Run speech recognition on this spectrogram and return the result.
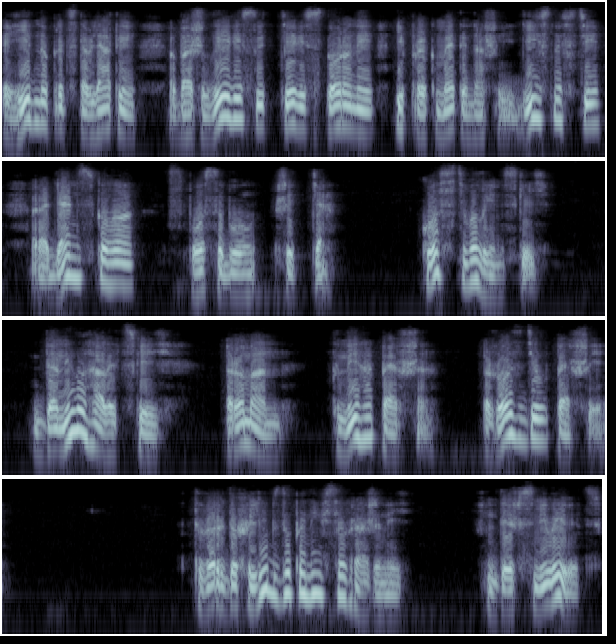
гідно представляти важливі суттєві сторони і прикмети нашої дійсності радянського способу життя. Кость Волинський, Данило Галицький, Роман, Книга перша, розділ перший. Твердохліб зупинився вражений. Де ж сміливець?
